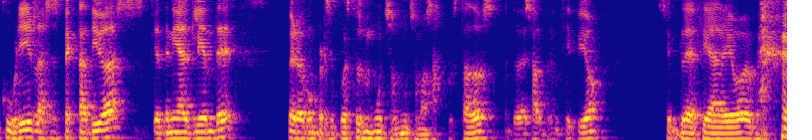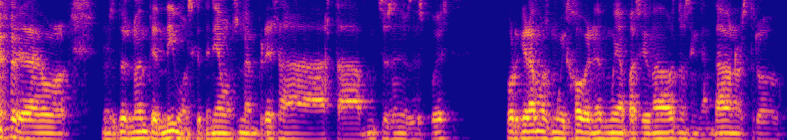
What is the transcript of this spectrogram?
cubrir las expectativas que tenía el cliente, pero con presupuestos mucho, mucho más ajustados. Entonces, al principio, siempre decía Diego, nosotros no entendimos que teníamos una empresa hasta muchos años después, porque éramos muy jóvenes, muy apasionados, nos encantaba nuestro,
